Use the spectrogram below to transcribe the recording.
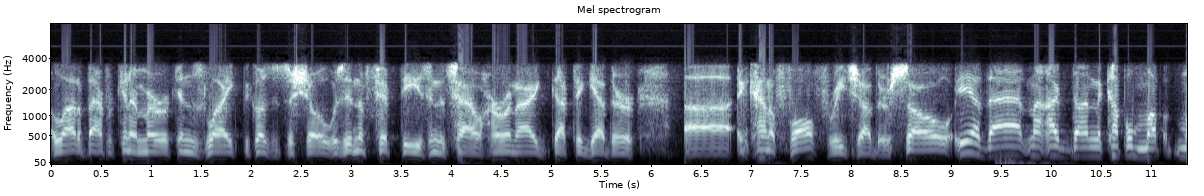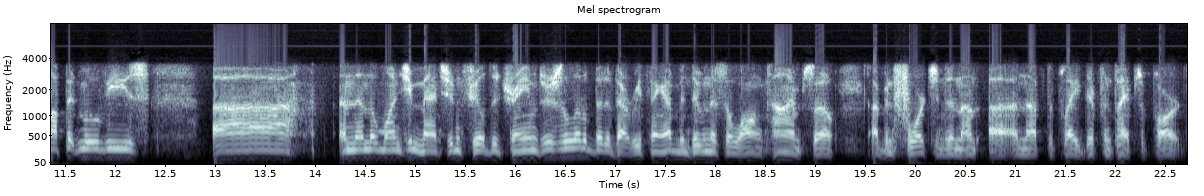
a lot of African Americans like because it's a show. It was in the fifties, and it's how her and I got together uh, and kind of fall for each other. So yeah, that and I've done a couple Mupp- Muppet movies. Uh, and then the ones you mentioned, Field of Dreams. There's a little bit of everything. I've been doing this a long time, so I've been fortunate enough, uh, enough to play different types of parts.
